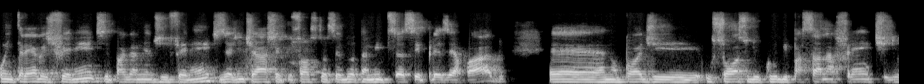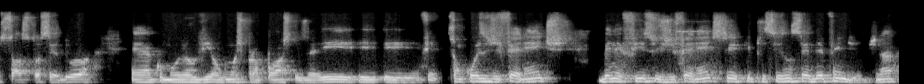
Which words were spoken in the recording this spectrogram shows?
com entregas diferentes e pagamentos diferentes. A gente acha que o sócio torcedor também precisa ser preservado. É, não pode o sócio do clube passar na frente do sócio torcedor, é, como eu vi algumas propostas aí. E, e, enfim, são coisas diferentes benefícios diferentes e que precisam ser defendidos, né?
